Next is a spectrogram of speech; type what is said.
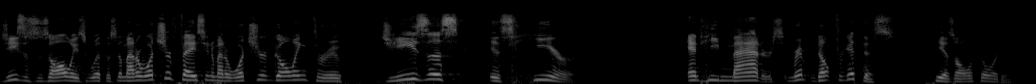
Jesus is always with us. No matter what you're facing, no matter what you're going through, Jesus is here. And he matters. Remember, don't forget this. He has all authority.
